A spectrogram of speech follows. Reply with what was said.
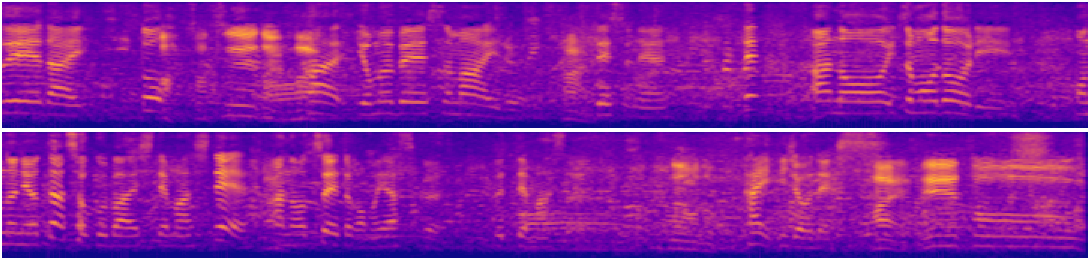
影台と、あ撮影だよはい、読むベースマイルですね、であのいつも通りものによっては即売してまして、あの杖とかも安く売ってます。なるほど。はい以上です。はい。えーと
